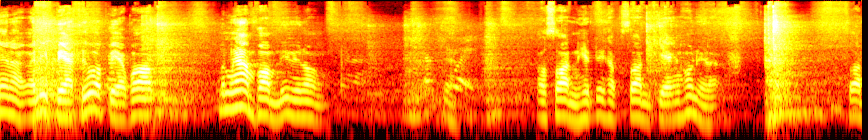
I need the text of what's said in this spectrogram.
ญานาคอันนี้แปลกถือว่าแปลกเพราะมันงามพร้อมนี่พี่น้องเอาซ่อนเฮ็ดด้วยครับซ่อนแกงเขาเนี่ยละซ่อน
